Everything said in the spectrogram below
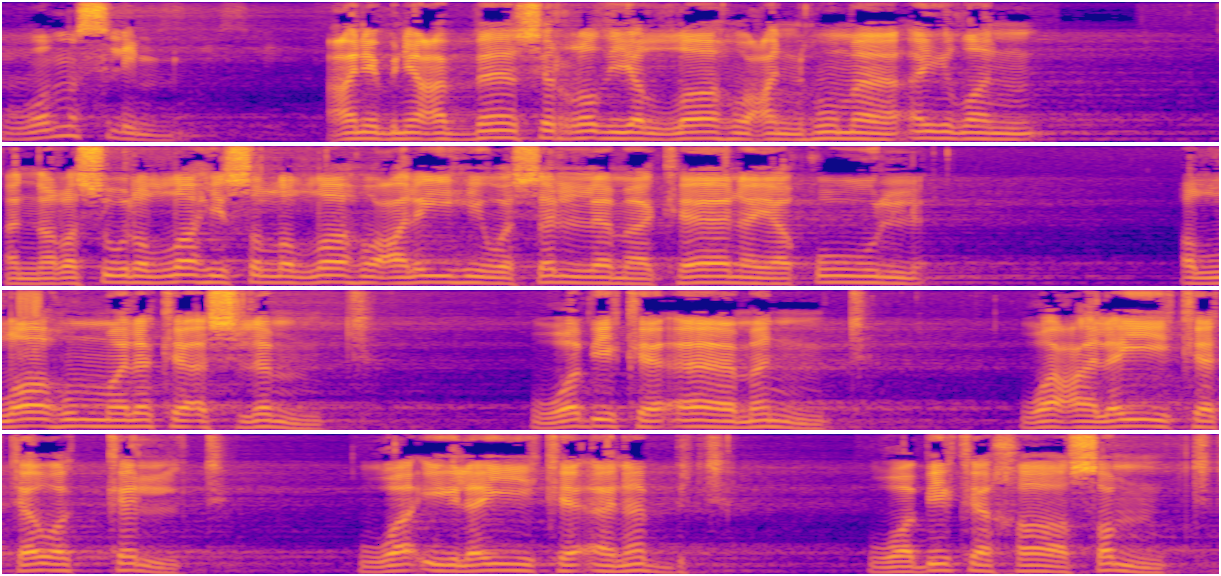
و مسلم۔ عن ابن عباس رضي الله عنهما أيضا أن رسول الله صلى الله عليه وسلم كان يقول اللهم لك أسلمت وبك آمنت وعليك توكلت وإليك أنبت وبك خاصمت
